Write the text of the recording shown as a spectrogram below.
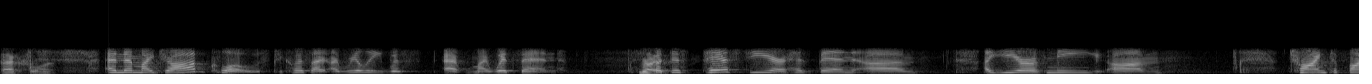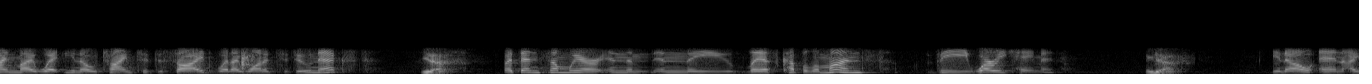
Excellent. And then my job closed because I I really was at my wits end Right. But this past year has been um, a year of me um, trying to find my way, you know, trying to decide what I wanted to do next. Yes. But then somewhere in the in the last couple of months, the worry came in. Yes. You know, and I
